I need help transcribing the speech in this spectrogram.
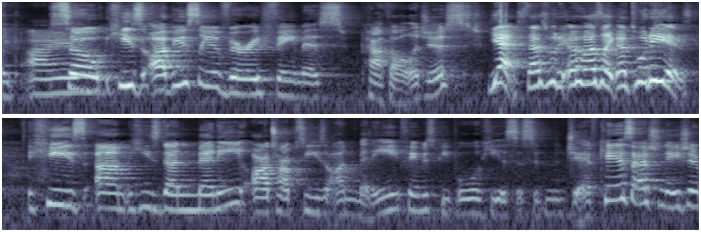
like I. So he's obviously a very famous pathologist. yes, that's what he, I was like. That's what he is. He's um he's done many autopsies on many famous people. He assisted in the JFK assassination.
